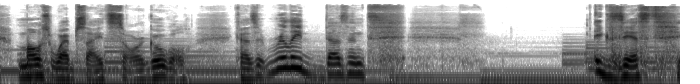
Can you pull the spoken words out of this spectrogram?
most websites or Google, because it really doesn't exist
